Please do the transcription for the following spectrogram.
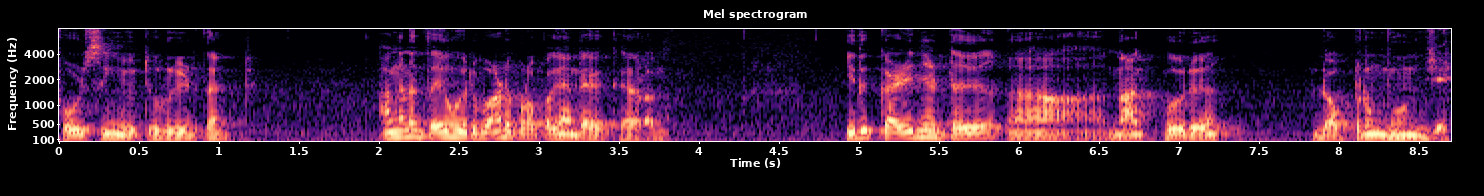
forcing you to read that അങ്ങനത്തെ ഒരുപാട് പ്രൊപ്പഗാൻഡയൊക്കെ ഇറങ്ങും. ഇത് കഴിഞ്ഞിട്ട് നാഗ്പൂർ ഡോക്ടർ മുൻജെ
